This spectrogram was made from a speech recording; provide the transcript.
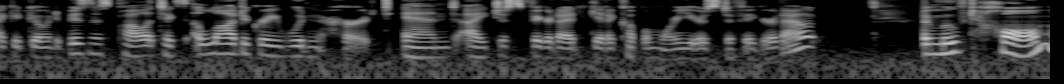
I could go into business politics. A law degree wouldn't hurt. And I just figured I'd get a couple more years to figure it out. I moved home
